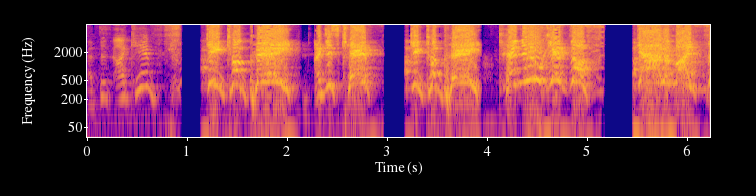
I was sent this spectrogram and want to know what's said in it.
I can't f***ing compete! I just can't compete! Can you get the out of my?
